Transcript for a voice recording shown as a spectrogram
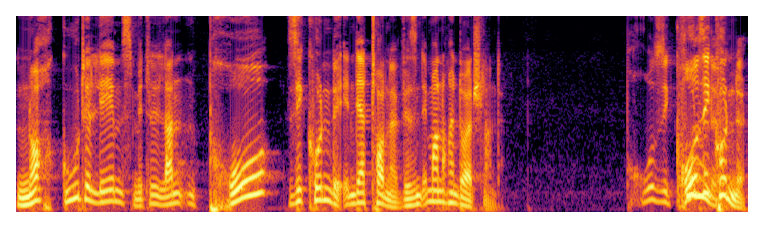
noch gute Lebensmittel landen pro Sekunde in der Tonne. Wir sind immer noch in Deutschland. Pro Sekunde? Pro Sekunde.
